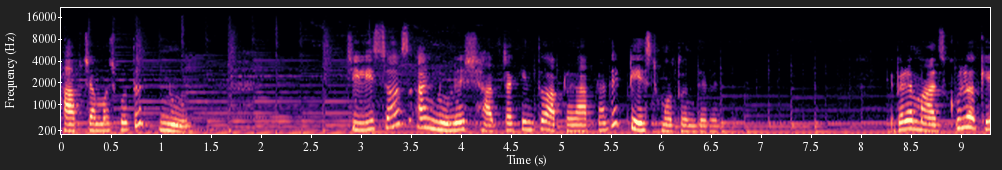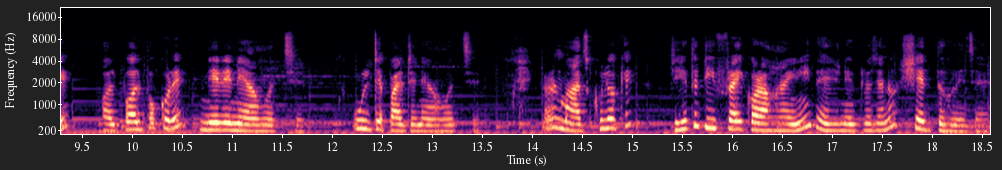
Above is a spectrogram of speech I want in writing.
হাফ চামচ মতন নুন। চিলি সস আর নুনের স্বাদটা কিন্তু আপনারা আপনাদের টেস্ট মতন দেবেন। এবারে মাছগুলোকে অল্প অল্প করে নেড়ে নেওয়া হচ্ছে, উল্টে পাল্টে নেওয়া হচ্ছে। কারণ মাছগুলোকে যেহেতু ডিপ ফ্রাই করা হয়নি, তাই জন্য এগুলো যেন সেদ্ধ হয়ে যায়।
